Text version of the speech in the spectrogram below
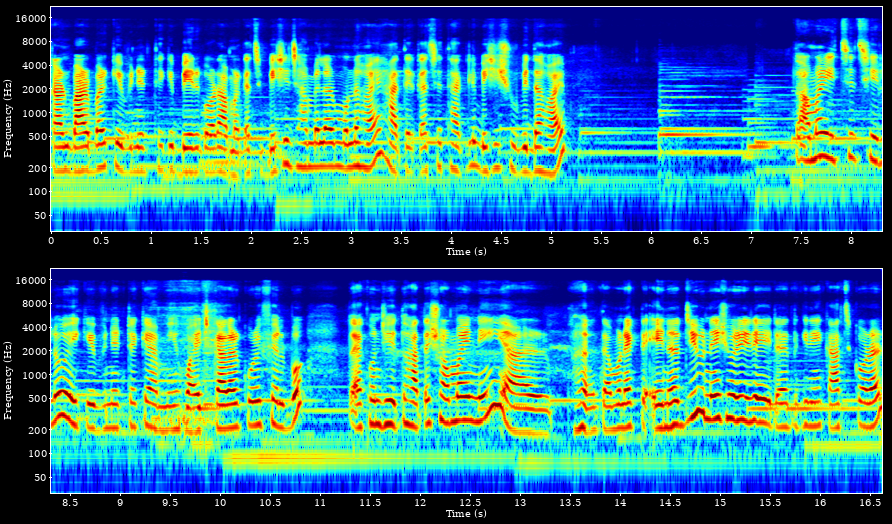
কারণ বারবার কেবিনেট থেকে বের করা আমার কাছে বেশি ঝামেলার মনে হয়। হাতের কাছে থাকলে বেশি সুবিধা হয়। তো আমার ইচ্ছে ছিল এই ক্যাবিনেটটাকে আমি হোয়াইট কালার করে ফেলব। তো এখন যেহেতু হাতে সময় নেই আর তেমন একটা এনার্জিও নেই শরীরে এটা নিয়ে কাজ করার,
